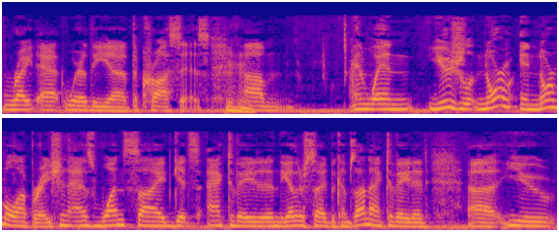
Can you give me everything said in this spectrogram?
right at where the uh, the cross is. Um, and when usually norm, in normal operation, as one side gets activated and the other side becomes unactivated, uh, you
